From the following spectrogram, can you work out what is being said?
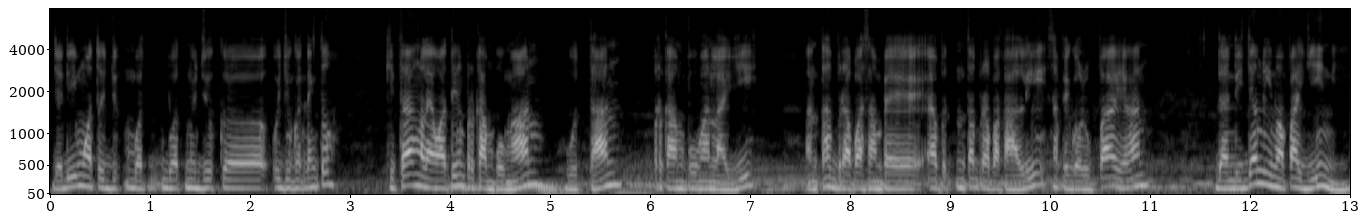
jadi mau tuju, buat buat menuju ke ujung genteng tuh kita ngelewatin perkampungan hutan perkampungan lagi. Entah berapa sampai entah berapa kali sampai gue lupa ya kan? Dan di jam 5 pagi ini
